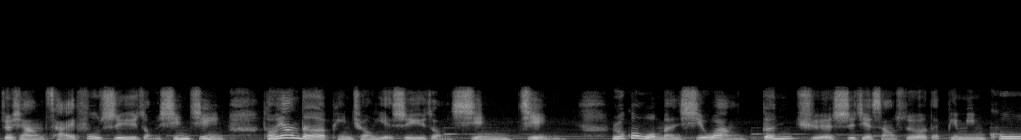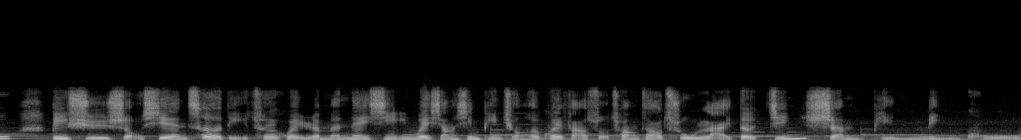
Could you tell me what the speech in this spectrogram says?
就像财富是一种心境，同样的，贫穷也是一种心境。如果我们希望根绝世界上所有的贫民窟，必须首先彻底摧毁人们内心因为相信贫穷和匮乏所创造出来的精神贫民窟。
